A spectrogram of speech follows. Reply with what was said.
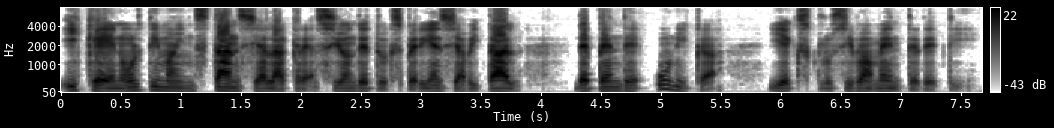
y que en última instancia la creación de tu experiencia vital depende única y exclusivamente de ti.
